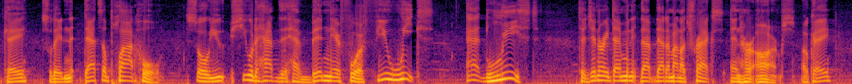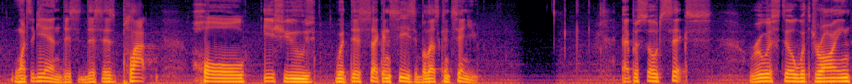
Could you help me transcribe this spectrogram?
Okay, so they, that's a plot hole. So you she would have to have been there for a few weeks, at least, to generate that many, that, that amount of tracks in her arms. Okay, once again, this this is plot hole issues with this second season. But let's continue. Episode 6. Rue is still withdrawing,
